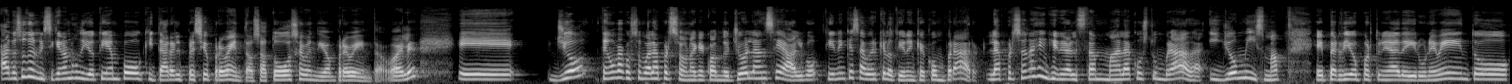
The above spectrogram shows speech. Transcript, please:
A nosotros ni siquiera nos dio tiempo quitar el precio preventa, o sea, todo se vendió en preventa, ¿vale? Eh, yo tengo que acostumbrar a las personas que cuando yo lance algo, tienen que saber que lo tienen que comprar. Las personas en general están mal acostumbradas y yo misma he perdido oportunidad de ir a un evento,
